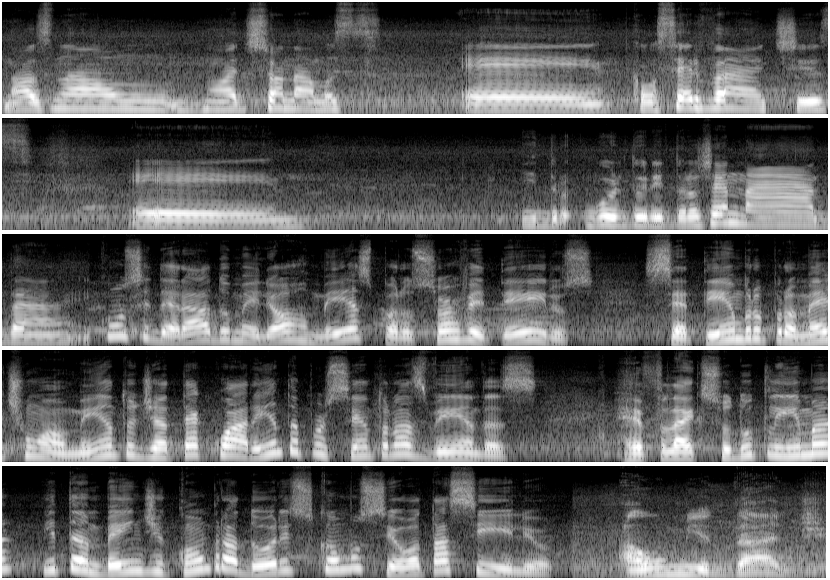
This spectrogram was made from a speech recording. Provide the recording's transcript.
nós não, não adicionamos é, conservantes, é, hidro, gordura hidrogenada. Considerado o melhor mês para os sorveteiros, setembro promete um aumento de até 40% nas vendas reflexo do clima e também de compradores como o seu Otacílio. A umidade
